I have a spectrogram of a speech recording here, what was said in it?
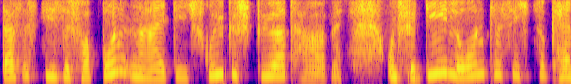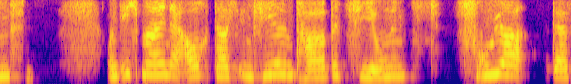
Das ist diese Verbundenheit, die ich früh gespürt habe. Und für die lohnt es sich zu kämpfen. Und ich meine auch, dass in vielen Paarbeziehungen früher das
